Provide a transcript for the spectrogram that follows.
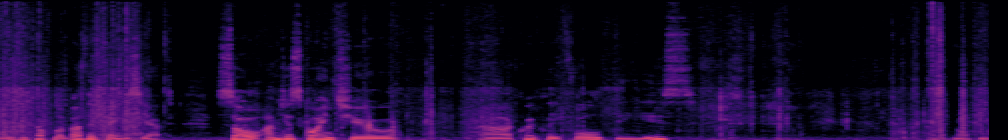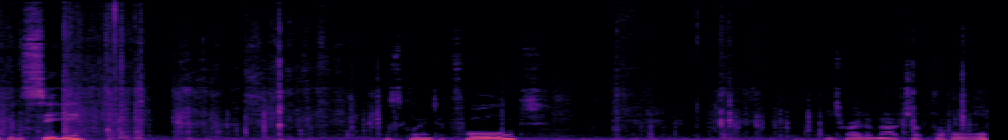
There's a couple of other things yet. So I'm just going to uh, quickly fold these. I don't know if you can see. Just going to fold and try to match up the hole.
